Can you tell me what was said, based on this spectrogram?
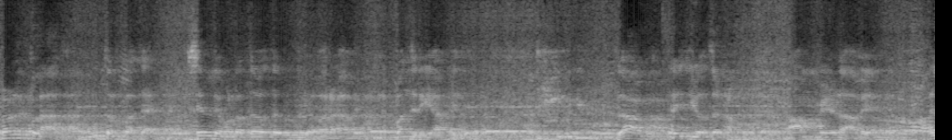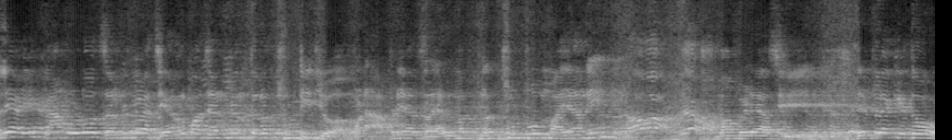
third class ઉતરવા જાય છેલ્લે ઓલા દસ દસ રૂપિયા આવે, અને પંજરી આપી દે. થઈ ગયો જન્મ. આમ મેળ આવે. એટલે કાનુડો જેલમાં જન્મ્યો તરત છૂટી ગયો પણ આપણે આ જેલમાં ન છૂટવું માયાની. આમાં પડ્યા છીએ એટલે કીધું,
